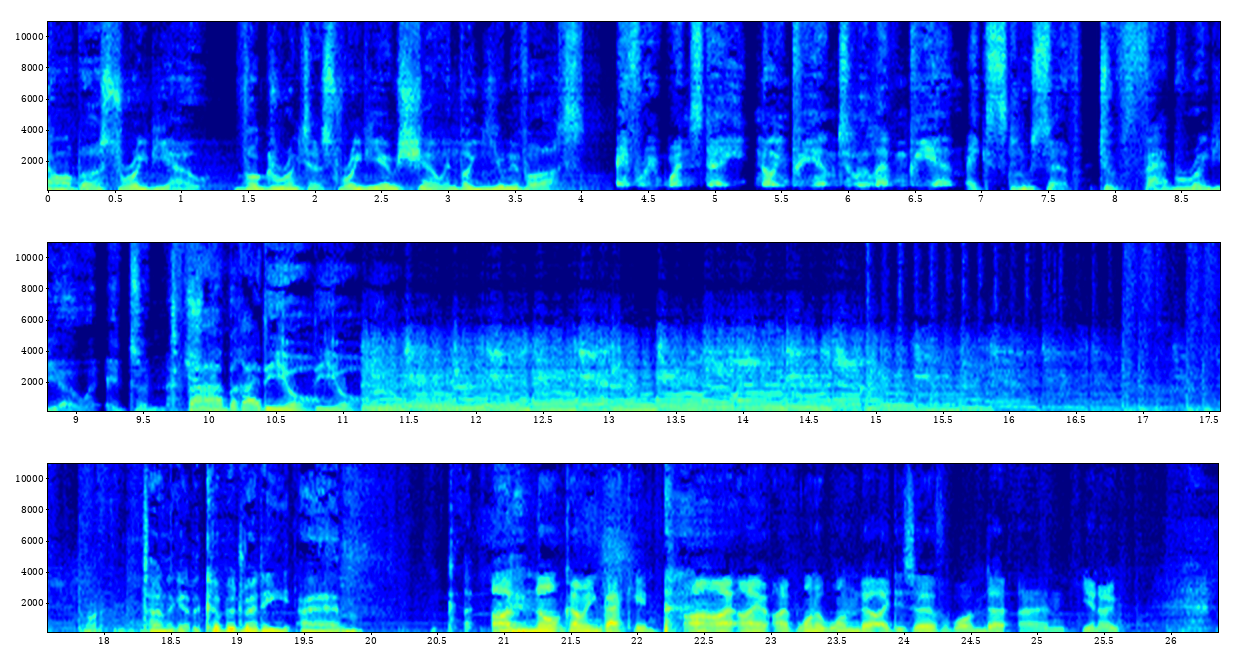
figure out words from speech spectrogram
Starburst Radio, the greatest radio show in the universe. Every Wednesday, 9 p.m. till 11 p.m. Exclusive to Fab Radio International. Fab Radio. Time to get the cupboard ready. Um, I'm I'm- not going back in. I, I, I, I want to wander. I deserve a wander, and you know,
